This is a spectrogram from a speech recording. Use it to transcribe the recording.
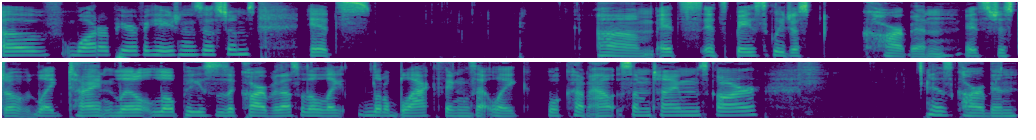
of water purification systems. It's um it's it's basically just carbon. It's just a like tiny little little pieces of carbon. That's what the like little black things that like will come out sometimes are. Is carbon,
